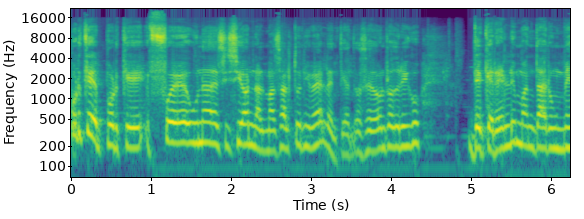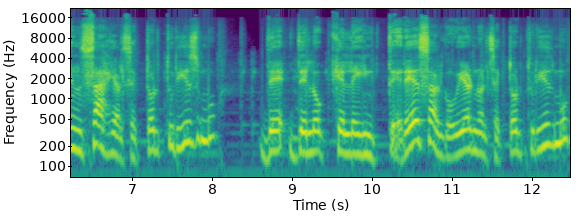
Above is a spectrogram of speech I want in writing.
¿Por qué? Porque fue una decisión al más alto nivel, entiéndase don Rodrigo, de quererle mandar un mensaje al sector turismo de, lo que le interesa al gobierno el sector turismo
